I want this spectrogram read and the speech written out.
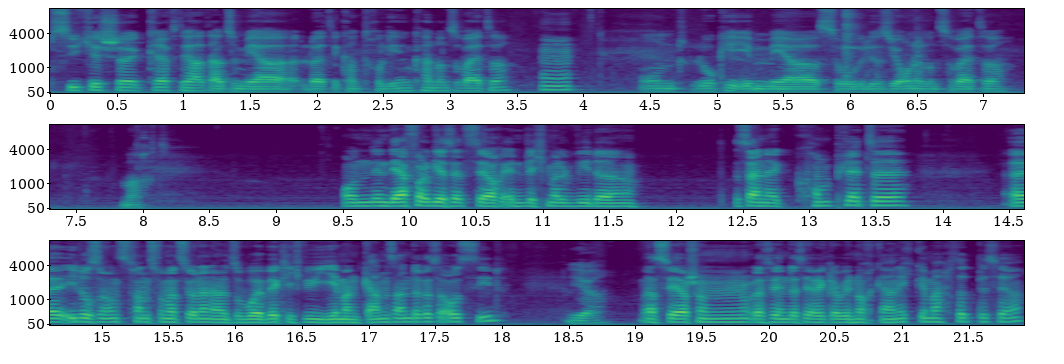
psychische Kräfte hat, also mehr Leute kontrollieren kann und so weiter. Mhm. Und Loki eben mehr so Illusionen und so weiter macht. Und in der Folge setzt er auch endlich mal wieder seine komplette äh, Illusionstransformation an, also wo er wirklich wie jemand ganz anderes aussieht. Ja. Was er ja schon, was er in der Serie, glaube ich, noch gar nicht gemacht hat bisher.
